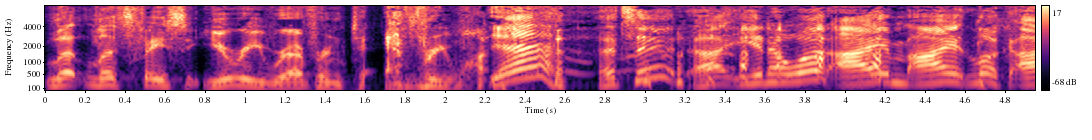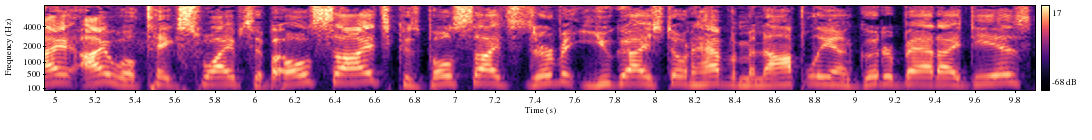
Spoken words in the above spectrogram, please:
let let's face it, you're irreverent to everyone. Yeah, that's it. Uh, you know what? I'm. I look. I, I will take swipes at both sides because both sides deserve it. You guys don't have a monopoly on good or bad ideas.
